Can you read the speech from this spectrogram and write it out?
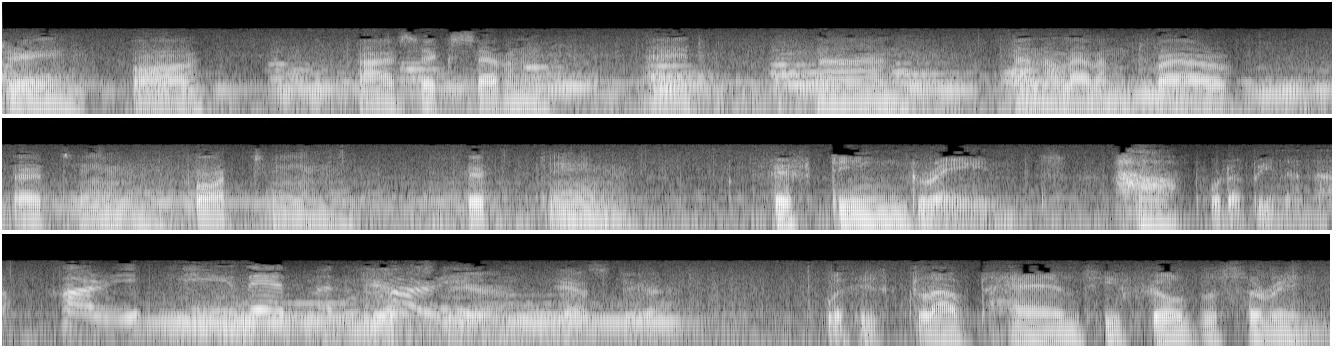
three, four, five, six, seven, eight, nine, ten, eleven, twelve, thirteen, fourteen, fifteen. Fifteen grains. Half would have been enough. Hurry, please, Edmund. Yes, hurry. dear. Yes, dear. With his gloved hands, he filled the syringe,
